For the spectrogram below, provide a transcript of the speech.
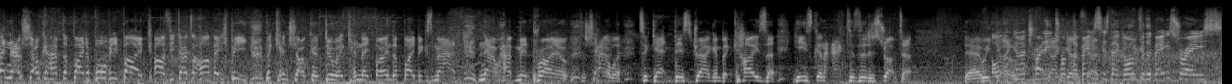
And now Schalke have to fight a 4v5. Carzzy down to half HP. But can Schalke do it? Can they find the fight? Because Mad now have mid-prio. The shower to get this dragon, but Kaiser, he's going to act as a disruptor. There we oh, go. they're going to try to interrupt the bases. They're going for the base race.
